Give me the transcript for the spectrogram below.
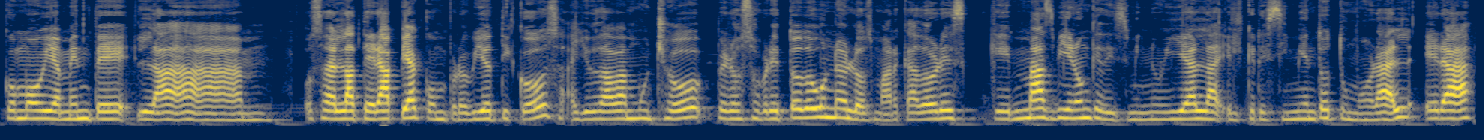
cómo obviamente la, o sea, la terapia con probióticos ayudaba mucho, pero sobre todo uno de los marcadores que más vieron que disminuía la- el crecimiento tumoral era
